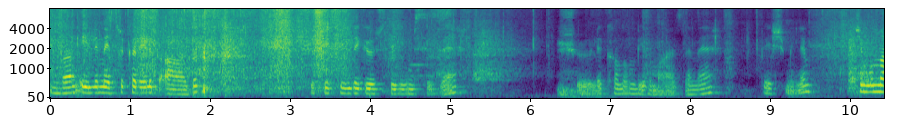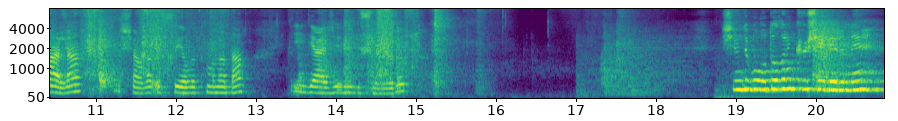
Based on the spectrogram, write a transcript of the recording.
Bundan 50 metrekarelik aldık. Şu şekilde göstereyim size. Şöyle kalın bir malzeme. 5 milim. Şimdi bunlarla inşallah ısı yalıtımına da iyi geleceğini düşünüyoruz. Şimdi bu odaların köşelerini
